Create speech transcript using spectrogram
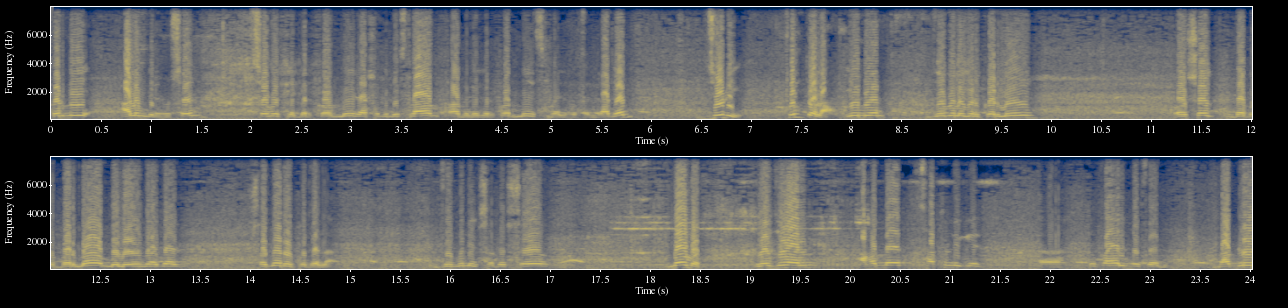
কর্মী আলমগীর হোসেন, শ্রমিক লীগের কর্মী রাশেদুল ইসলাম, আওয়ামী লীগের কর্মী ইসমাইল হোসেন রাজন, জুড়ি ফুলতলা ইউনিয়ন যুবলীগের কর্মী অশোক দেব বর্মা, মৌলভীবাজার সদর উপজেলা। যুবলীগ সদস্য মোহাম্মদ রেজওয়ান আহমেদ, ছাত্রলীগের তোফায়েল হোসেন, বাবলু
